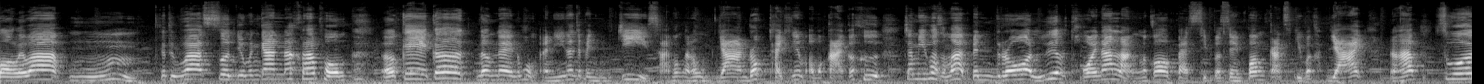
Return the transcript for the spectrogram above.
บอกเลยว่า อืม ก็ถือว่าสุดอยู่เหมือนกันนะครับผม โอเค ก็เริ่มแรกนะผม อันนี้น่าจะเป็นจี้สายป้องกันของผมยานรบไทเทเนียมอวกาศก็คือ จะมีความสามารถเป็นโดรนเลือกทอยหน้าหลัง แล้วก็ 80%ป้องกันสกิลบังคับย้ายนะครับ ส่วน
